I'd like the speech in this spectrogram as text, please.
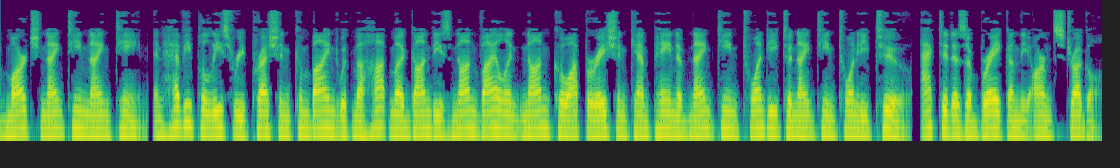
March 1919 and heavy police repression combined with Mahatma Gandhi's non-violent non-cooperation campaign of 1920–1922, acted as a brake on the armed struggle.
